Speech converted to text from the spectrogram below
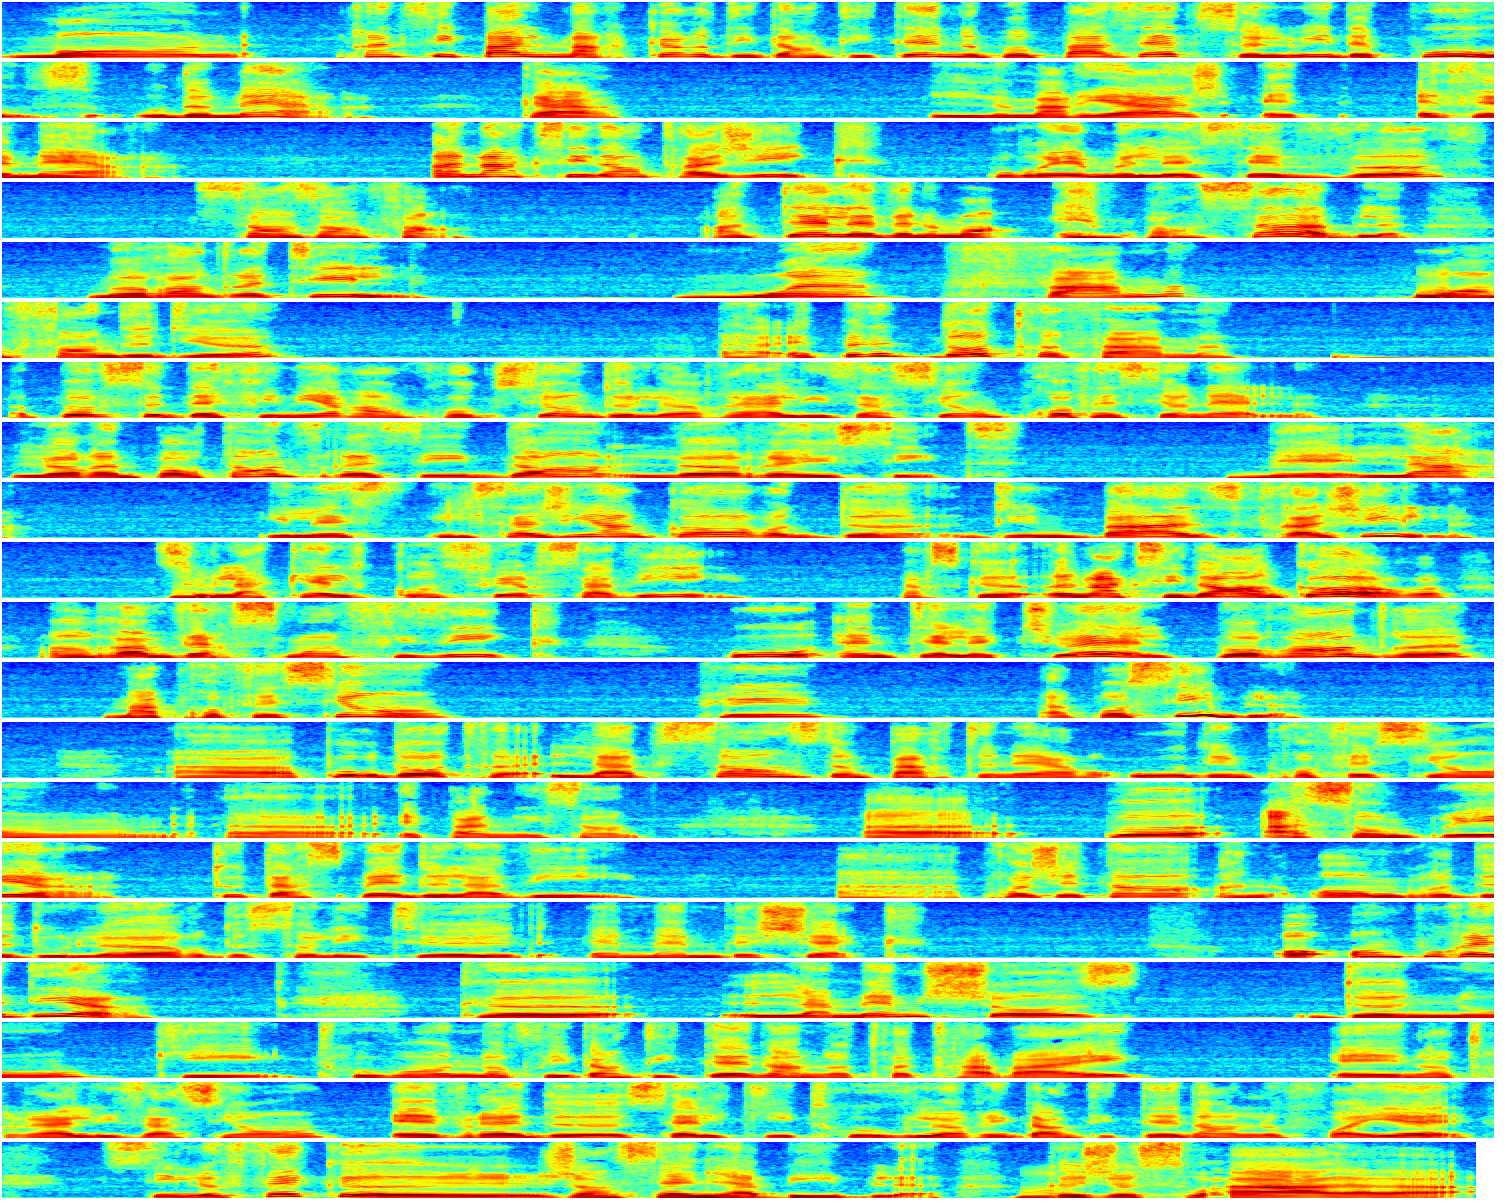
mon principal marqueur d'identité ne peut pas être celui d'épouse ou de mère, car le mariage est éphémère. Un accident tragique pourrait me laisser veuve sans enfant. Un tel événement impensable me rendrait-il moins femme ou hmm. enfant de Dieu? Euh, et peut-être d'autres femmes peuvent se définir en fonction de leur réalisation professionnelle. Leur importance réside dans leur réussite. Mais là, il, il s'agit encore d'une base fragile sur hmm. laquelle construire sa vie. Parce qu'un accident encore, un renversement physique ou intellectuel peut rendre ma profession euh, possible. Euh, pour d'autres, l'absence d'un partenaire ou d'une profession euh, épanouissante peut assombrir tout aspect de la vie, projetant une ombre de douleur, de solitude et même d'échec. On pourrait dire que la même chose de nous qui trouvons notre identité dans notre travail et notre réalisation est vrai de celles qui trouvent leur identité dans le foyer. Si le fait que j'enseigne la Bible, hmm. que je sois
